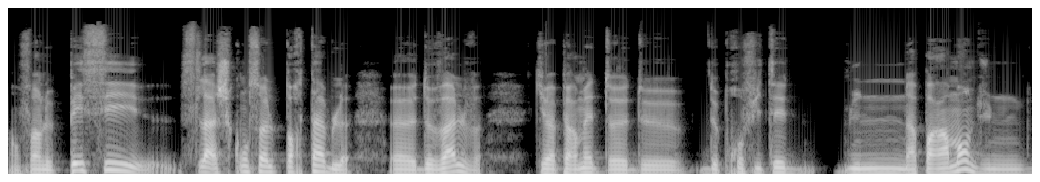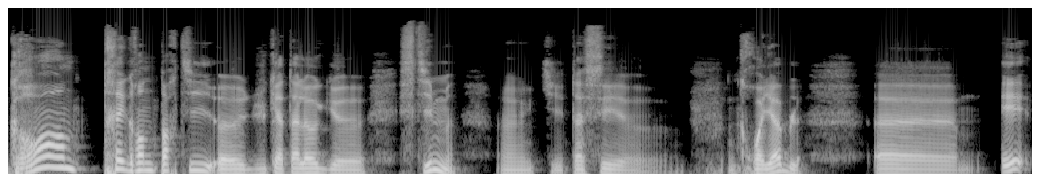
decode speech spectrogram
enfin le PC slash console portable euh, de Valve, qui va permettre euh, de, profiter apparemment d'une grande, très grande partie du catalogue Steam, qui est assez incroyable. et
